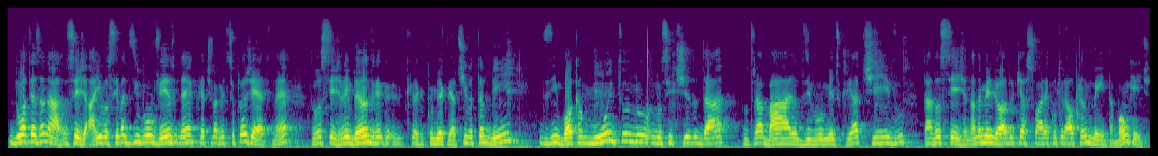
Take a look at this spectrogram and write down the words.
do artesanato. Ou seja, aí você vai desenvolver né, criativamente o seu projeto. Né? Então, ou seja, lembrando que a economia criativa também desemboca muito no, no sentido da, do trabalho, desenvolvimento criativo, tá? Ou seja, nada melhor do que a sua área cultural também, tá bom, Kate?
